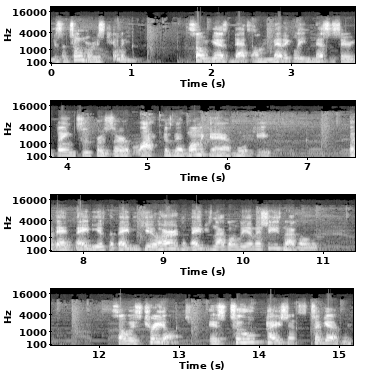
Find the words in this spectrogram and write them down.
It's a tumor. It's killing you. So yes, that's a medically necessary thing to preserve life because that woman can have more kids. But that baby, if the baby kill her, the baby's not gonna live and she's not gonna live. So it's triage. It's two patients together.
